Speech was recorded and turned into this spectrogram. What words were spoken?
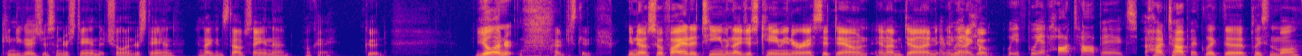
Can you guys just understand that she'll understand, and I can stop saying that? Okay, good. You'll under. I'm just kidding. You know, so if I had a team and I just came in here, I sit down and I'm done, If and then I go hot- if we had hot topics, hot topic like the place in the mall,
